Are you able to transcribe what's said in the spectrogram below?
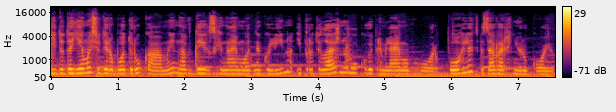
І додаємо сюди роботу руками. На вдих згинаємо одне коліно і протилежну руку випрямляємо вгору. Погляд за верхньою рукою.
